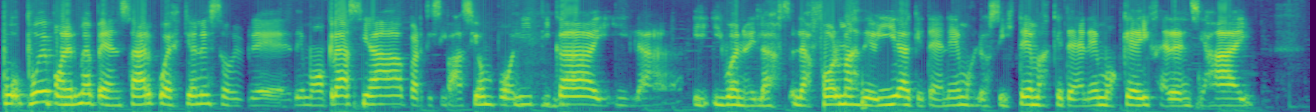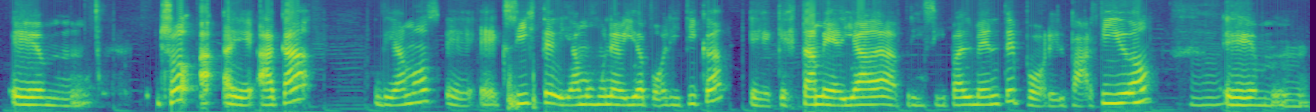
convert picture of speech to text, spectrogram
pude ponerme a pensar cuestiones sobre democracia, participación política y, la, y, bueno, y las, las, formas de vida que tenemos, los sistemas que tenemos, qué diferencias hay. Em, yo eh, acá, digamos, eh, existe, digamos, una vida política que está mediada principalmente por el partido, Em,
